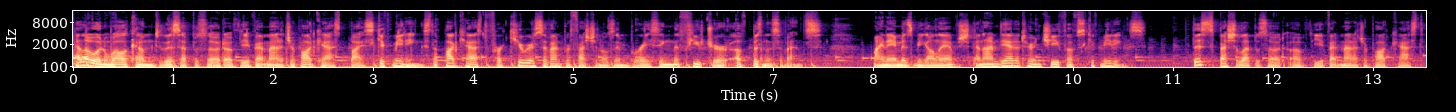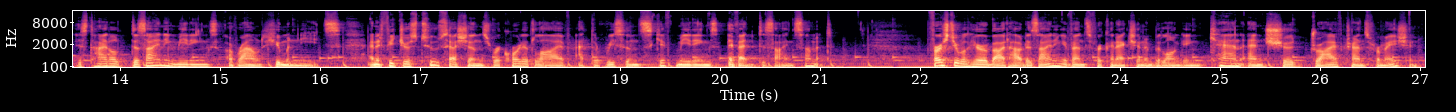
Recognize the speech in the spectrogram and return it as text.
Hello and welcome to this episode of the Event Manager Podcast by Skift Meetings, the podcast for curious event professionals embracing the future of business events. My name is Miguel Neves, and I'm the editor in chief of Skift Meetings. This special episode of the Event Manager Podcast is titled Designing Meetings Around Human Needs, and it features two sessions recorded live at the recent Skift Meetings Event Design Summit. First, you will hear about how designing events for connection and belonging can and should drive transformation.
